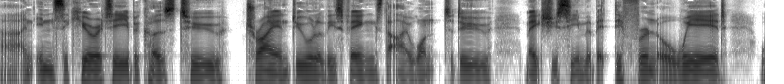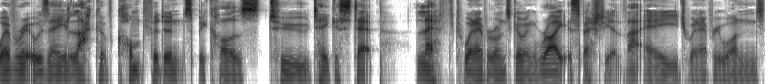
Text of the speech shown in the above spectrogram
uh, an insecurity, because to try and do all of these things that I want to do makes you seem a bit different or weird, whether it was a lack of confidence because to take a step left when everyone's going right, especially at that age when everyone's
